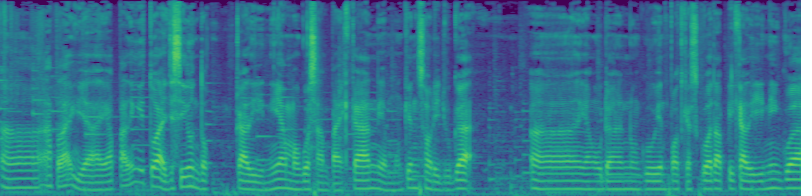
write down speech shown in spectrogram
uh, apa lagi ya? Ya paling itu aja sih untuk kali ini yang mau gue sampaikan. Ya mungkin sorry juga uh, yang udah nungguin podcast gue tapi kali ini gue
